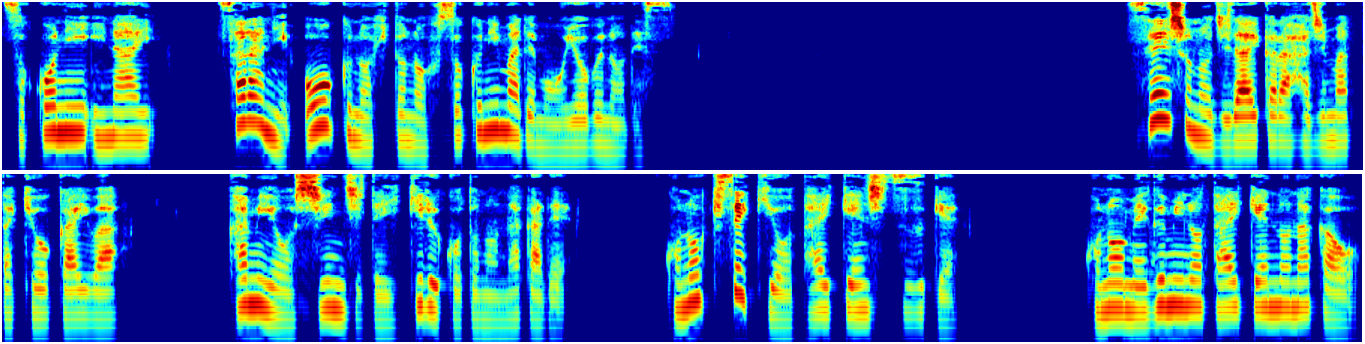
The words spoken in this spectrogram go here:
そこにいないさらに多くの人の不足にまでも及ぶのです。聖書の時代から始まった教会は、神を信じて生きることの中で、この奇跡を体験し続け、この恵みの体験の中を、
